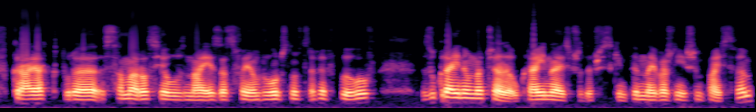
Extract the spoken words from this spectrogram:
w krajach, które sama Rosja uznaje za swoją wyłączną strefę wpływów, z Ukrainą na czele. Ukraina jest przede wszystkim tym najważniejszym państwem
